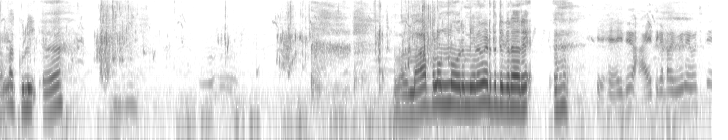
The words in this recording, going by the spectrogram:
நல்லா குழி மாப்பிள்ளை இன்னும் ஒரு மீனவே எடுத்துட்டு இருக்கிறாரு. இது ஆயிரத்தி கட்டாத மீனை வச்சுட்டு.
